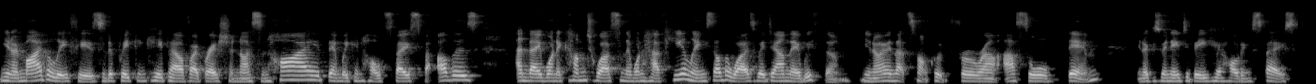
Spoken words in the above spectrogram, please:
you know my belief is that if we can keep our vibration nice and high then we can hold space for others and they want to come to us and they want to have healings. Otherwise, we're down there with them, you know, and that's not good for uh, us or them, you know, because we need to be here holding space.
